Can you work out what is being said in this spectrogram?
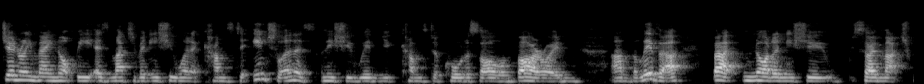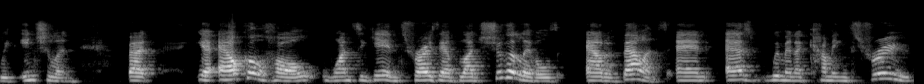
generally may not be as much of an issue when it comes to insulin. It's an issue when it comes to cortisol and thyroid and um, the liver, but not an issue so much with insulin. But yeah, alcohol once again throws our blood sugar levels out of balance. And as women are coming through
